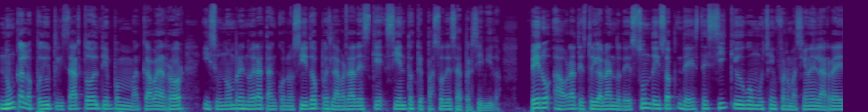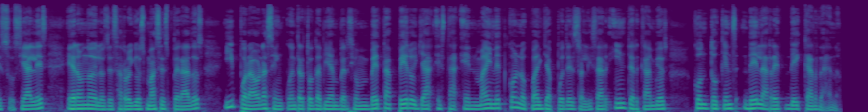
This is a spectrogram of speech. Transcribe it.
nunca lo pude utilizar, todo el tiempo me marcaba error y su nombre no era tan conocido, pues la verdad es que siento que pasó desapercibido. Pero ahora te estoy hablando de SundaySwap, de este sí que hubo mucha información en las redes sociales, era uno de los desarrollos más esperados y por ahora se encuentra todavía en versión beta, pero ya está en Mainnet, con lo cual ya puedes realizar intercambios con tokens de la red de Cardano.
